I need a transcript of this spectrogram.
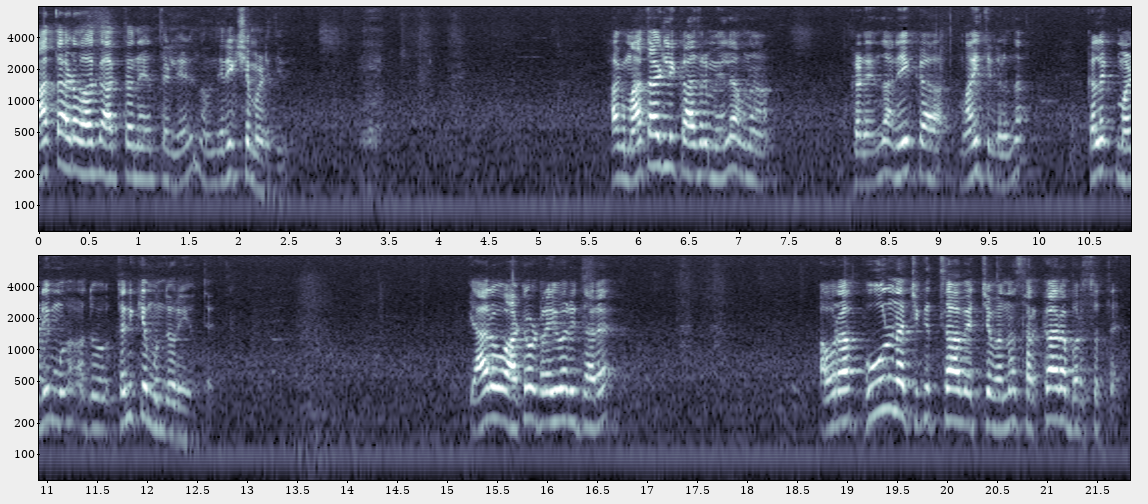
ಮಾತಾಡುವಾಗ ಆಗ್ತಾನೆ ಅಂತೇಳಿ ಹೇಳಿ ನಾವು ನಿರೀಕ್ಷೆ ಮಾಡಿದ್ದೀವಿ. ಹಾಗೆ ಮಾತಾಡಲಿಕ್ಕಾದ್ರ ಮೇಲೆ ಅವನ ಕಡೆಯಿಂದ ಅನೇಕ ಮಾಹಿತಿಗಳನ್ನು ಕಲೆಕ್ಟ್ ಮಾಡಿ ಅದು ತನಿಖೆ ಮುಂದುವರಿಯುತ್ತೆ. ಯಾರು ಆಟೋ ಡ್ರೈವರ್ ಇದ್ದಾರೆ. ಅವರ ಪೂರ್ಣ ಚಿಕಿತ್ಸಾ ವೆಚ್ಚವನ್ನು ಸರ್ಕಾರ ಭರಿಸುತ್ತೆ.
